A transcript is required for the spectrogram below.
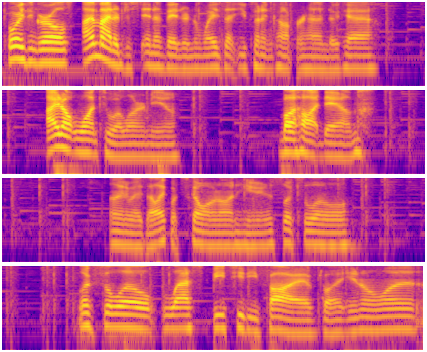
Boys and girls, I might have just innovated in ways that you couldn't comprehend, okay? I don't want to alarm you. But hot damn. Anyways, I like what's going on here. This looks a little... Looks a little less BTD5, but you know what?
